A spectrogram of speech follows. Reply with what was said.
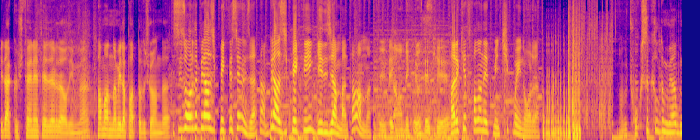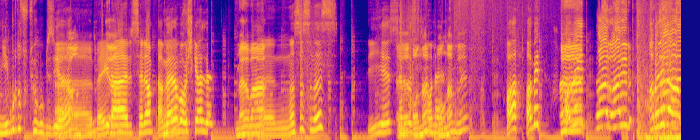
Bir dakika şu TNT'leri de alayım ben. Tam anlamıyla patladı şu anda. Siz orada birazcık beklesenize. Tamam birazcık bekleyin geleceğim ben tamam mı? Peki. tamam bekliyoruz. Peki. Hareket falan etmeyin çıkmayın oradan. Abi çok sıkıldım ya. Bu niye burada tutuyor bu bizi ya? Ee, beyler selam. Ya merhaba hoş geldin. Merhaba. Ee, nasılsınız? İyiyiz. Sen Ee, nasılsın? onlar O ne? onlar ne? Ha Ahmet. Ee, Ahmet! Hayır hayır. Beni de al.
